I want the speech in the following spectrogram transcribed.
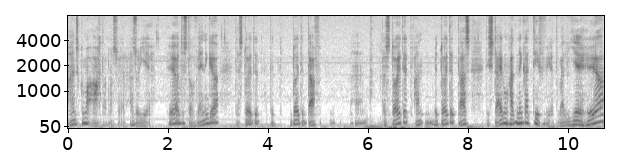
1,8 Atmosphäre. Also je höher, desto weniger. Das bedeutet, bedeutet, darf, äh, das bedeutet, bedeutet, dass die Steigung halt negativ wird, weil je höher,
